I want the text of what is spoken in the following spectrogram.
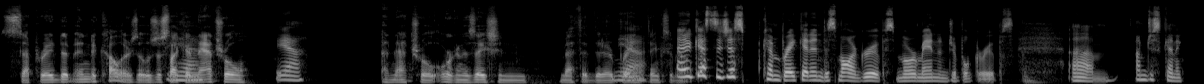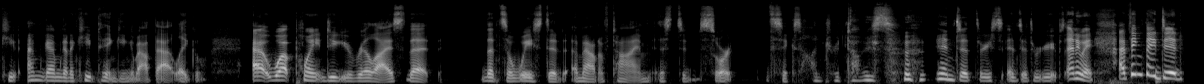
separated them into colors. It was just like Yeah. a natural, yeah. a natural organization method that our brain Yeah. thinks And I guess it just can break it into smaller groups, more manageable groups. Um, I'm just gonna keep. I'm, I'm gonna keep thinking about that. Like, at what point do you realize that that's a wasted amount of time is to sort 600 dice into three into three groups. Anyway, I think they did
